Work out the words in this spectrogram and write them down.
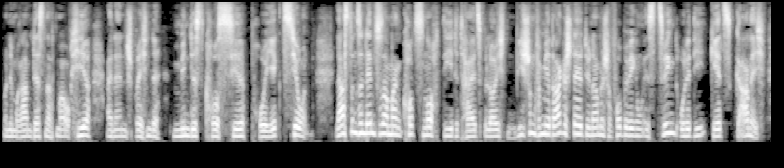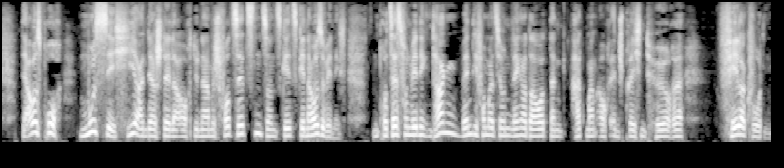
und im Rahmen dessen hat man auch hier eine entsprechende Mindestkurszielprojektion. Lasst uns in dem Zusammenhang kurz noch die Details beleuchten. Wie schon von mir dargestellt, dynamische Vorbewegung ist zwingend, ohne die geht's gar nicht. Der Ausbruch muss sich hier an der Stelle auch dynamisch fortsetzen, sonst geht's genauso wenig. Ein Prozess von wenigen Tagen, wenn die Formation länger dauert, dann hat man auch entsprechend höhere Fehlerquoten.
